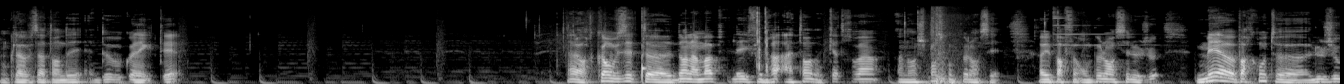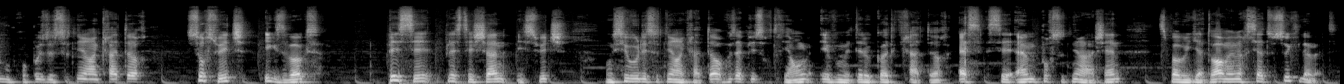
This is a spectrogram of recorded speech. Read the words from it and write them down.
Donc là, vous attendez de vous connecter. Alors, quand vous êtes euh, dans la map, là, il faudra attendre 80... Ah non, je pense qu'on peut lancer. Ah oui, parfait, on peut lancer le jeu. Mais euh, par contre, euh, le jeu vous propose de soutenir un créateur sur Switch, Xbox, PC, PlayStation et Switch. Donc si vous voulez soutenir un créateur, vous appuyez sur triangle et vous mettez le code créateur SCM pour soutenir la chaîne. C'est pas obligatoire, mais merci à tous ceux qui le mettent.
